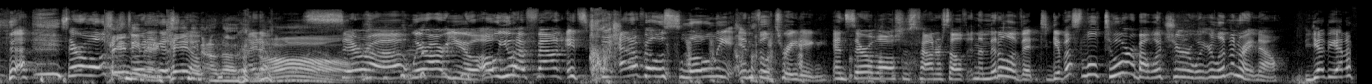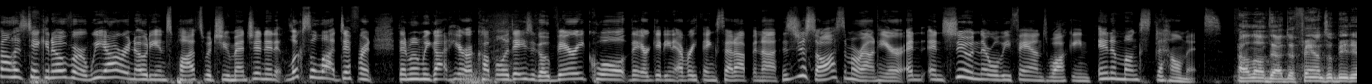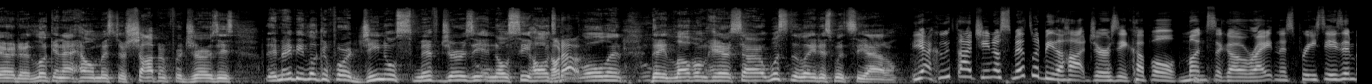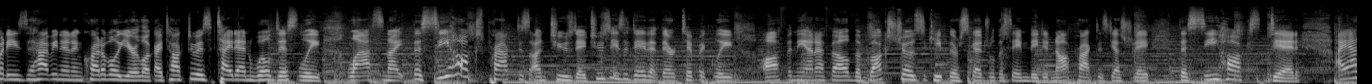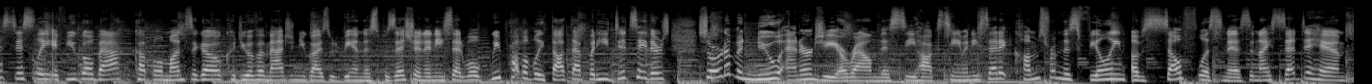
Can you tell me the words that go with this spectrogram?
gonna, Sarah Walsh is Candyman, joining us. Candyman. No, Oh, no. I know. Oh. Sarah, where are you? Oh, you have found it's the NFL is slowly infiltrating, and Sarah Walsh has found herself in the middle of it. Give us a little tour about what you're what you're living right now. Yeah, the NFL has taken over. We are in Odeonsplatz, which you mentioned, and it looks a lot different than when we got here a couple of days ago. Very cool. They are getting everything set up, and uh, this is just awesome around here. And and soon there will be fans walking in amongst the helmets. I love that. The fans will be there. They're looking at helmets. They're shopping for jerseys. They may be looking for a Geno Smith jersey and those Seahawks No are doubt. rolling. They love them here. Sarah, what's the latest with Seattle? Yeah, who thought Geno Smith would be the hot jersey a couple months ago, right, in this preseason? But he's having an incredible year. Look, I talked to his tight end, Will Dissly, last night. The Seahawks practice on Tuesday. Tuesday's a day that they're typically off in the NFL. The Bucks chose to keep their schedule the same. They did not practice yesterday. The Seahawks did. I asked Dissly, if you go back a couple of months ago, could you have imagined you guys would be in this position? And he said, well, we probably thought that, but he did say there's sort of a new energy around this Seahawks team. And he said it comes from this feeling of selflessness. And I said to him,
